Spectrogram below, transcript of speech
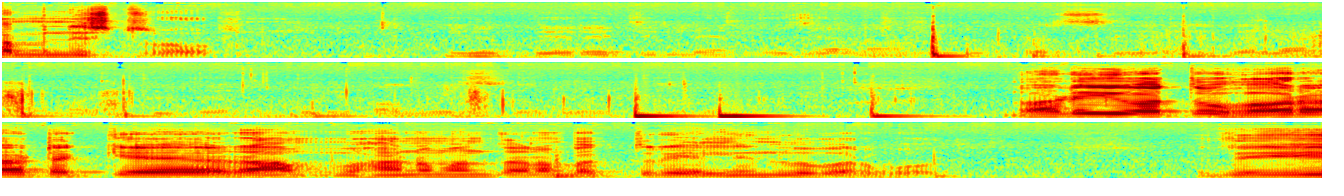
ಕಮ್ಯುನಿಸ್ಟ್ರು ನೋಡಿ ಇವತ್ತು ಹೋರಾಟಕ್ಕೆ ರಾಮ್ ಹನುಮಂತನ ಭಕ್ತರು ಎಲ್ಲಿಂದಲೂ ಬರ್ಬೋದು. ಇದು ಈ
